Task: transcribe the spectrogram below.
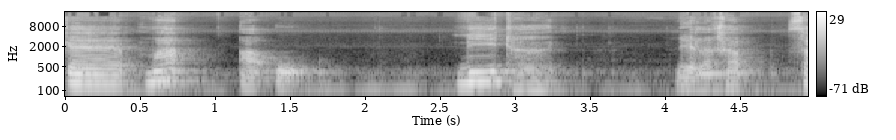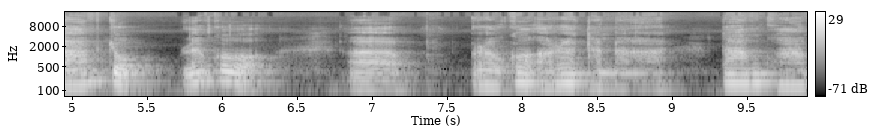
แก่มะอาอุ นี้เถิดนี่แหละครับสามจบแล้วก็เอ่อเราก็อาราธนาตามความ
